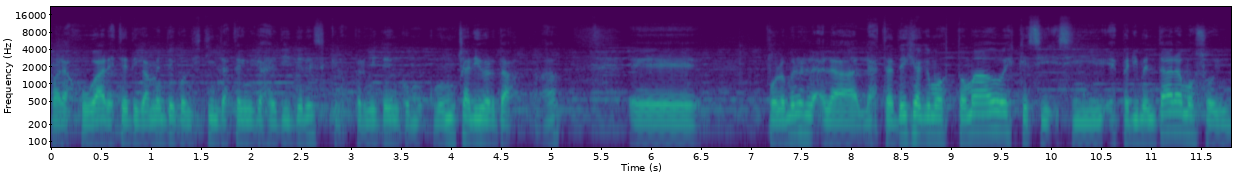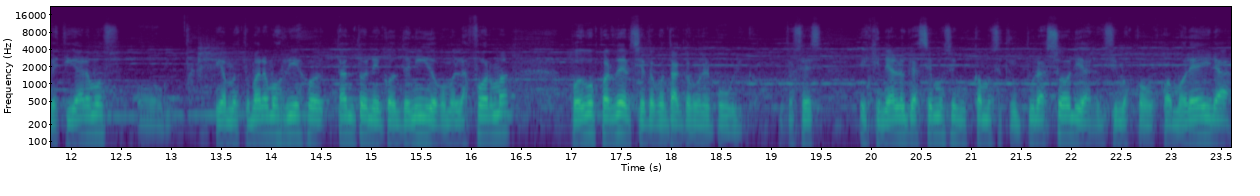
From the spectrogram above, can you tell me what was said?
para jugar estéticamente con distintas técnicas de títeres que nos permiten como, mucha libertad. ¿ah? Eh, por lo menos la, estrategia que hemos tomado es que si, experimentáramos o investigáramos o digamos, tomáramos riesgo tanto en el contenido como en la forma, podemos perder cierto contacto con el público. Entonces, en general lo que hacemos es buscamos estructuras sólidas, lo hicimos con Juan Moreira,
